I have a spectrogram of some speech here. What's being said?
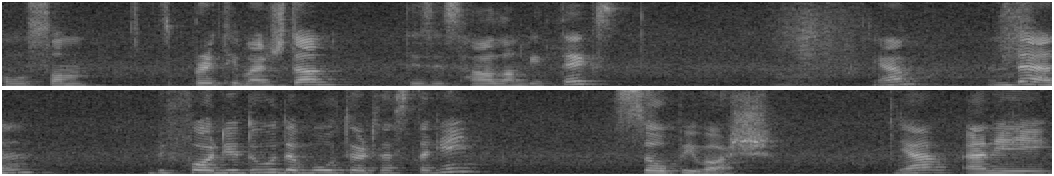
Awesome. It's pretty much done. This is how long it takes. Yeah. And then before you do the water test again soapy wash. Yeah. Any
